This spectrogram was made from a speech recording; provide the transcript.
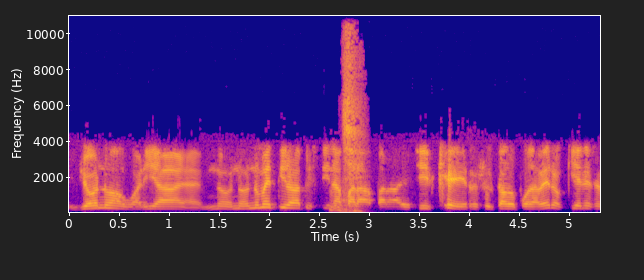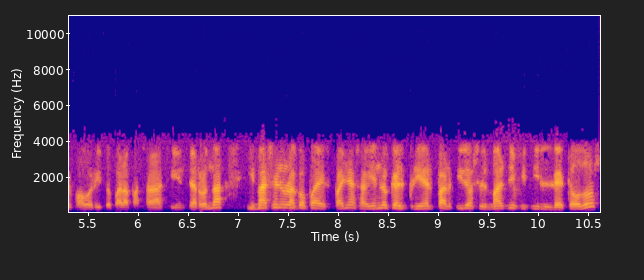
yo no aguaría no, no, no me tiro a la piscina para, para decir qué resultado puede haber o quién es el favorito para pasar a la siguiente ronda. Y más en una Copa de España sabiendo que el primer partido es el más difícil de todos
